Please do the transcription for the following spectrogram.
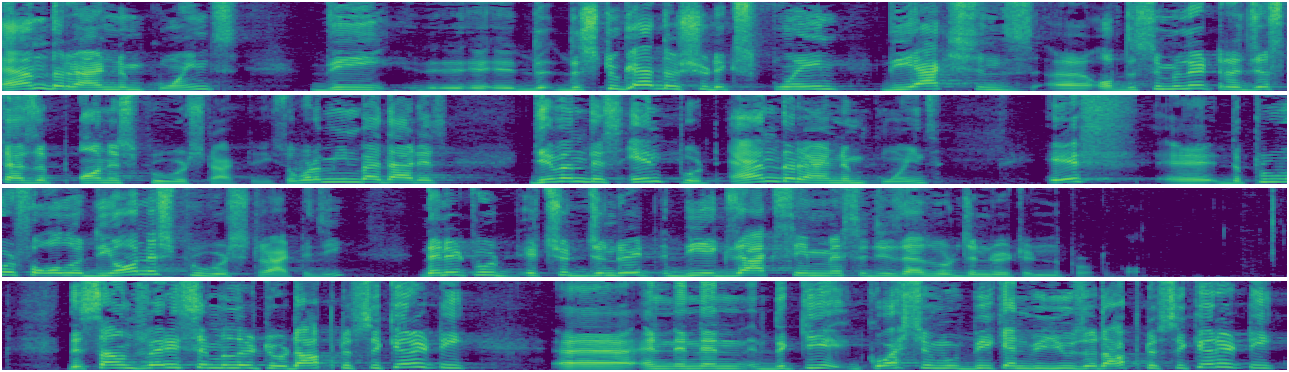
and the random coins, the, uh, this together should explain the actions uh, of the simulator just as an honest prover strategy. So what I mean by that is, given this input and the random coins, if uh, the prover followed the honest prover strategy, then it, would, it should generate the exact same messages as were generated in the protocol. This sounds very similar to adaptive security, uh, and, and, then the key question would be, can we use adaptive security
